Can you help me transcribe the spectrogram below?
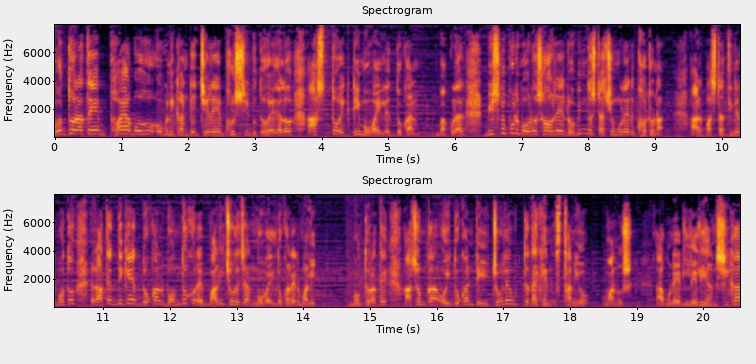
মধ্যরাতে ভয়াবহ অগ্নিকাণ্ডের জেরে ভস্মীভূত হয়ে গেল আস্ত একটি মোবাইলের দোকান। বাঁকুড়ার বিষ্ণুপুর পৌর শহরের রবীন্দ্র স্ট্যাচু মোড়ের ঘটনা। আর পাঁচটা দিনের মতো রাতের দিকে দোকান বন্ধ করে বাড়ি চলে যান মোবাইল দোকানের মালিক। মধ্যরাতে আচমকা ওই দোকানটি চলে উঠতে দেখেন স্থানীয় মানুষ। আগুনের লেলিহান শিখা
